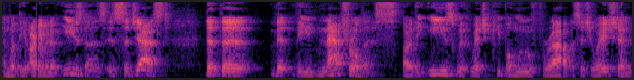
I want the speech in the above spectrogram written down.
and what the argument of ease does, is suggest that the that the naturalness or the ease with which people move throughout a situation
